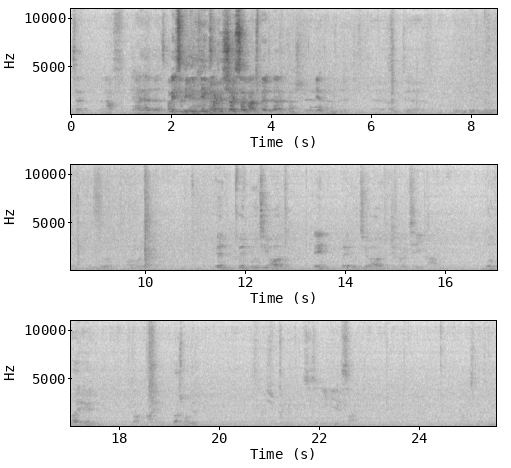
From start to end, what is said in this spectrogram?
is that enough? Yeah, that's I mean, it's a million things, I could show so much, but uh, yeah. N N O T R N N O T R N? O T R. Dot I N. Dot I N. Flash model. This is an EBS site. It's not in-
